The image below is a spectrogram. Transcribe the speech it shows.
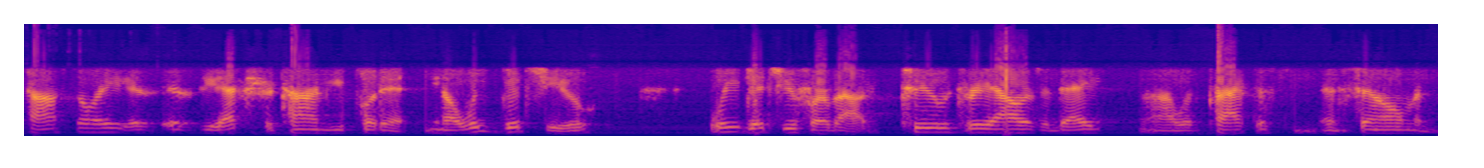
constantly is, is the extra time you put in. You know, we get you, we get you for about two, three hours a day uh, with practice and film and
